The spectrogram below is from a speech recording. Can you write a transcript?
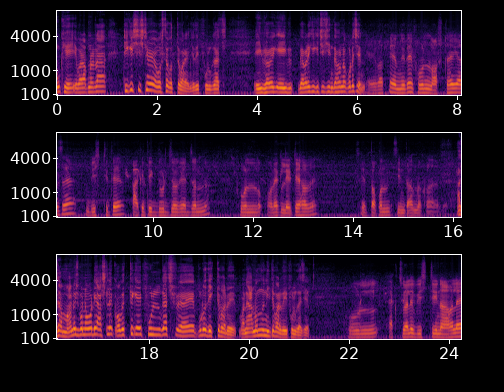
মুখে এবার আপনারা টিকিট সিস্টেমের ব্যবস্থা করতে পারেন যদি ফুল গাছ এইভাবে এই ব্যাপারে কি কিছু চিন্তা ভাবনা করেছেন? এবার তো এমনিতেই ফুল নষ্ট হয়ে গেছে বৃষ্টিতে প্রাকৃতিক দুর্যোগের জন্য। ফুল অনেক লেটে হবে সে তখন চিন্তা ভাবনা করা যাবে। আচ্ছা মানুষ মোটামুটি আসলে কবে থেকে এই ফুল গাছ পুরো দেখতে পারবে? মানে আনন্দ নিতে পারবে এই ফুল গাছের? ফুল অ্যাকচুয়ালি বৃষ্টি না হলে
